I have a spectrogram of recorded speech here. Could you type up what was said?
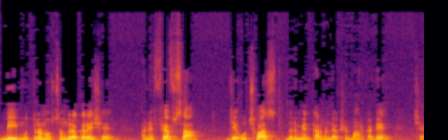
બી, મૂત્રનો સંગ્રહ કરે છે અને ફેફસા, જે ઉછવાસ દરમિયાન કાર્બન ડાયોક્સાઇડ બહાર કાઢે છે.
